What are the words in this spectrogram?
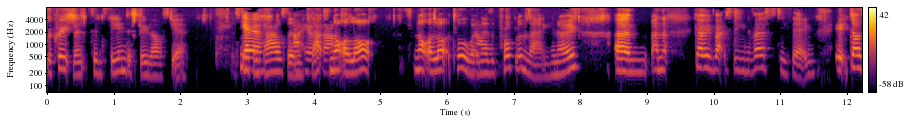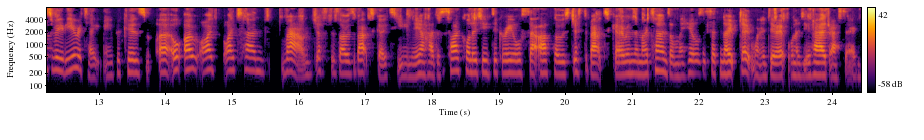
recruitments into the industry last year. Seven thousand. Yeah, That's that. not a lot not a lot at all, no. and there's a problem there, you know. Um, and going back to the university thing, it does really irritate me because uh, I, I, I turned round just as I was about to go to uni. I had a psychology degree all set up. I was just about to go, and then I turned on my heels and said, "Nope, don't want to do it. Want to do hairdressing."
